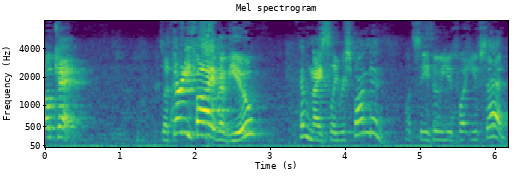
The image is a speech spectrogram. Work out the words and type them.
Okay. So 35 of you have nicely responded. Let's see who you've what you've said.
